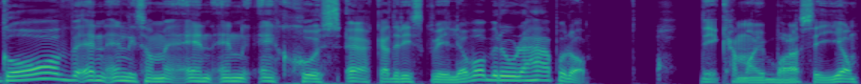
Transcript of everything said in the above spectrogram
gav en, en, liksom en, en, en skjuts ökad riskvilja. Vad beror det här på då? Det kan man ju bara säga om.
